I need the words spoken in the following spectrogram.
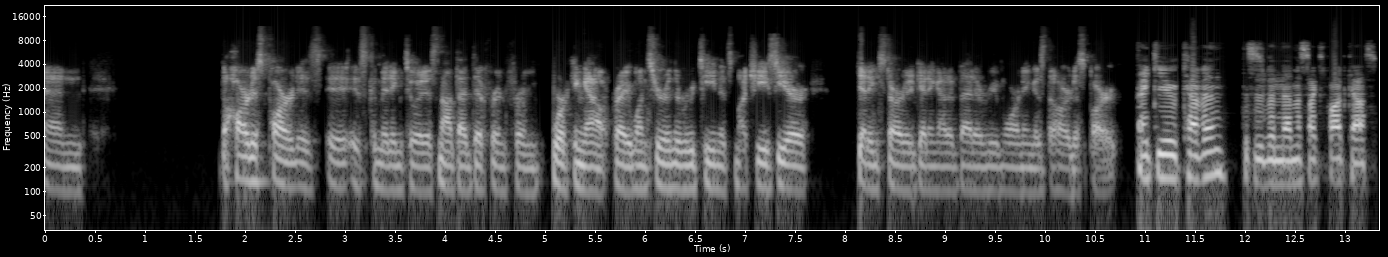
And the hardest part is is committing to it. It's not that different from working out, right? Once you're in the routine, it's much easier. Getting started, getting out of bed every morning is the hardest part. Thank you, Kevin. This has been the MSX podcast.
